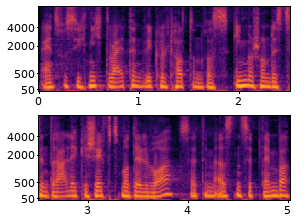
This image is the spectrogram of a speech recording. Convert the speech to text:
Eins, was sich nicht weiterentwickelt hat und was immer schon das zentrale Geschäftsmodell war, seit dem 1. September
